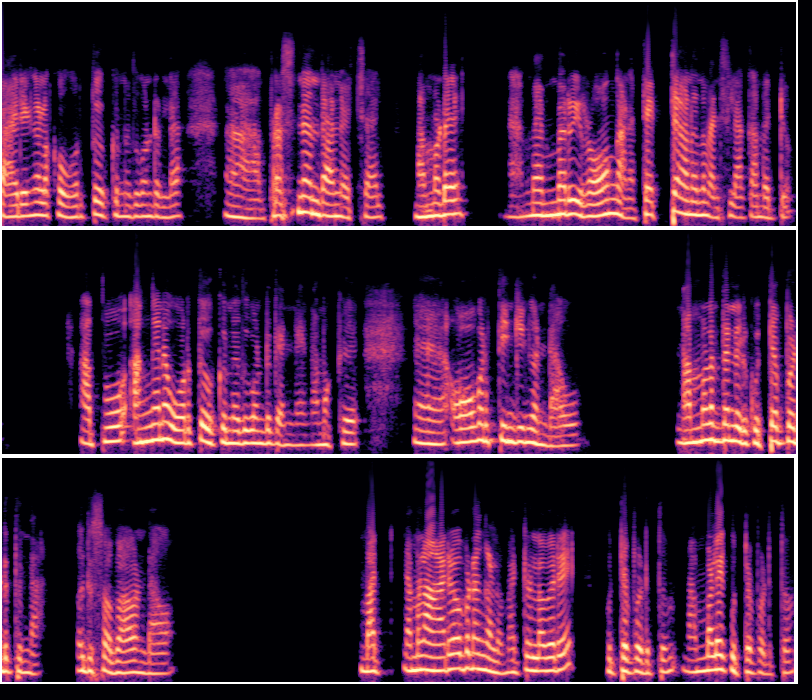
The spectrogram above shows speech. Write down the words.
കാര്യങ്ങളൊക്കെ ഓർത്തു വെക്കുന്നത് കൊണ്ടുള്ള പ്രശ്നം എന്താന്ന് വെച്ചാൽ നമ്മുടെ മെമ്മറി റോങ് ആണ് തെറ്റാണെന്ന് മനസ്സിലാക്കാൻ പറ്റും. അപ്പോ അങ്ങനെ ഓർത്തു വെക്കുന്നത് കൊണ്ട് തന്നെ നമുക്ക് ഓവർ തിങ്കിങ് ഉണ്ടാവും. നമ്മളെ തന്നെ ഒരു കുറ്റപ്പെടുത്തുന്ന ഒരു സ്വഭാവം ഉണ്ടാവും. മറ്റ് നമ്മൾ ആരോപണങ്ങൾ മറ്റുള്ളവരെ കുറ്റപ്പെടുത്തും നമ്മളെ കുറ്റപ്പെടുത്തും.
